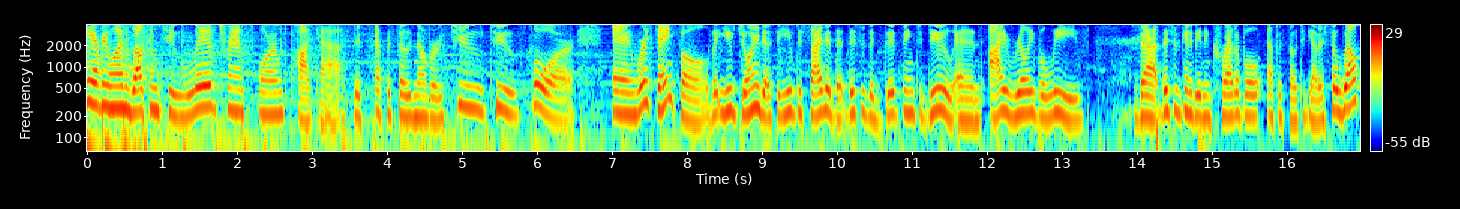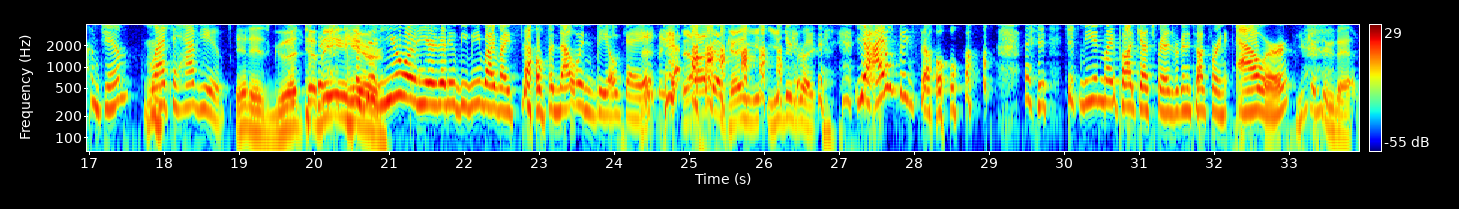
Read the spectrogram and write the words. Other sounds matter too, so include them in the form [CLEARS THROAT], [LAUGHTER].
Hey everyone, welcome to Live Transformed Podcast. It's episode number 224. And we're thankful that you've joined us, that you've decided that this is a good thing to do. And I really believe that this is going to be an incredible episode together. So, welcome, Jim. Mm. Glad to have you. It is good to be [LAUGHS] here. Because if you weren't here, then it would be me by myself, and that wouldn't be okay. That'd be- I'm okay. You, you do great. [LAUGHS] Yeah, I don't think so. [LAUGHS] Just me and my podcast friends. We're going to talk for an hour. You can do that.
